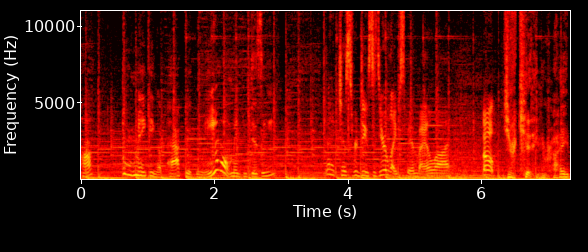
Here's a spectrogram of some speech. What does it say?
Huh? Making a pact with me won't make you dizzy. It just reduces your lifespan by a lot. Oh. You're kidding, right?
